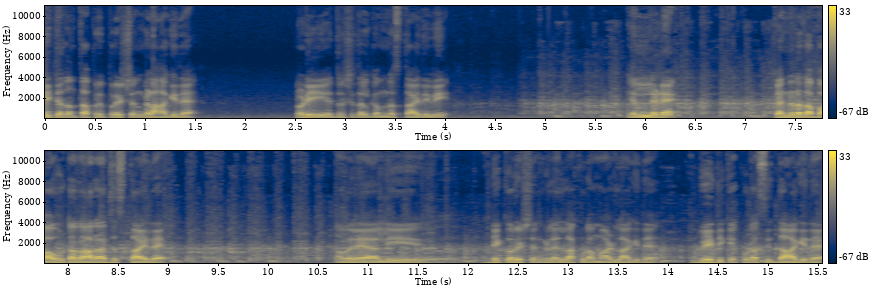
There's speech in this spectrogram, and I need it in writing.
ರೀತಿಯಾದಂಥ ಪ್ರಿಪ್ರೇಷನ್ಗಳಾಗಿದೆ ನೋಡಿ, ದೃಶ್ಯದಲ್ಲಿ ಗಮನಿಸ್ತಾ ಇದ್ದೀವಿ. ಎಲ್ಲೆಡೆ ಕನ್ನಡದ ಬಾವುಟ ರಾರಾಜಿಸ್ತಾ ಇದೆ. ಆಮೇಲೆ ಅಲ್ಲಿ ಡೆಕೋರೇಷನ್ಗಳೆಲ್ಲ ಕೂಡ ಮಾಡಲಾಗಿದೆ. ವೇದಿಕೆ ಕೂಡ ಸಿದ್ಧ ಆಗಿದೆ.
